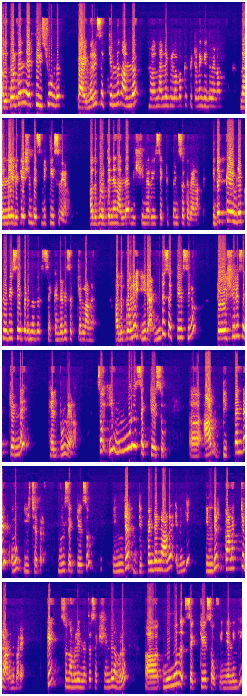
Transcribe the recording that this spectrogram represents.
അതുപോലെ തന്നെ നേരെ തിരിച്ചുണ്ട് പ്രൈമറി സെക്ടറിൽ നല്ല നല്ല വിളവൊക്കെ കിട്ടണമെങ്കിൽ എന്ത് വേണം? നല്ല ഇറിഗേഷൻ ഫെസിലിറ്റീസ് വേണം. അതുപോലെ തന്നെ നല്ല മെഷീനറീസ് എക്യുപ്മെന്റ്സ് ഒക്കെ വേണം. ഇതൊക്കെ എവിടെ പ്രൊഡ്യൂസ് ചെയ്യപ്പെടുന്നത്? സെക്കൻഡറി സെക്ടറിലാണ് അതുപോലെ ഈ രണ്ട് സെക്ടേഴ്സിനും ടേഴ്ഷ്യറി സെക്ടറിന്റെ ഹെൽപ്പും വേണം. സോ ഈ മൂന്ന് സെക്ടേഴ്സും are dependent on each other മൂന്ന് സെക്ടേഴ്സും ഇന്റർ ഡിപ്പെൻഡന്റ് ആണ് അല്ലെങ്കിൽ ഇന്റർ കണക്റ്റഡ് ആണെന്ന് പറയാം. ഓക്കെ സോ നമ്മൾ ഇന്നത്തെ സെക്ഷനിൽ നമ്മൾ മൂന്ന് സെക്ടേഴ്സ് ഓഫ് ഇന്ത്യ അല്ലെങ്കിൽ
